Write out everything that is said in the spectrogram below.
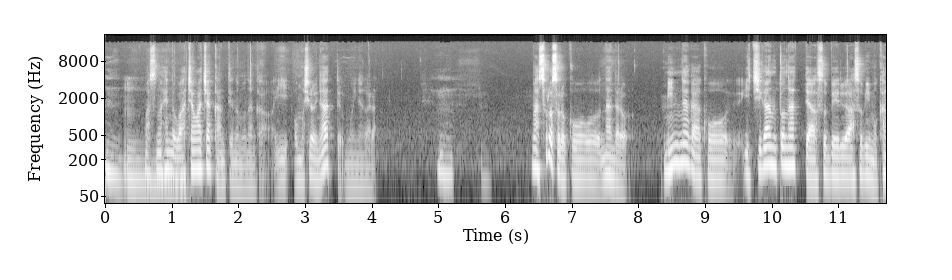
うん。まあ、その辺のわちゃわちゃ感っていうのもなんかいい面白いなって思いながら、うん。まあ、そろそろこうなんだろうみんながこう一丸となって遊べる遊びも考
